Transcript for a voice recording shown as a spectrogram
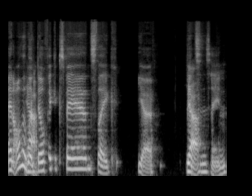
and all the Yeah. like Delphic Expanse, like, yeah, Yeah. it's insane.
